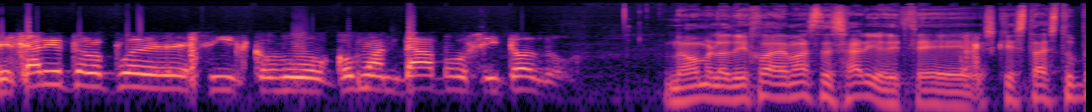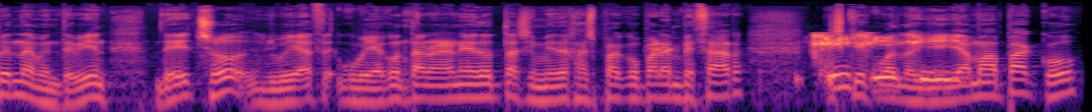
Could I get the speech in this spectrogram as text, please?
Cesario te lo puede decir, cómo, cómo andamos y todo. No, me lo dijo además Cesario, dice, es que está estupendamente bien. De hecho, voy a, hacer- voy a contar una anécdota, si me dejas Paco para empezar, es que sí, cuando sí. yo llamo a Paco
